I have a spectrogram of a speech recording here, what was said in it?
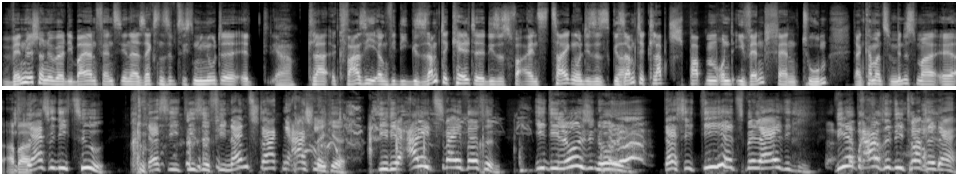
wenn wir schon über die Bayern-Fans, die in der 76. Minute äh, ja. klar, quasi irgendwie die gesamte Kälte dieses Vereins zeigen und dieses gesamte ja. Klatschpappen- und Event-Fantum, dann kann man zumindest mal äh, aber... Ich lasse nicht zu, dass sie diese finanzstarken Arschlöcher, die wir alle zwei Wochen in die Logen holen, dass sie die jetzt beleidigen. Wir brauchen die Trottel da.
